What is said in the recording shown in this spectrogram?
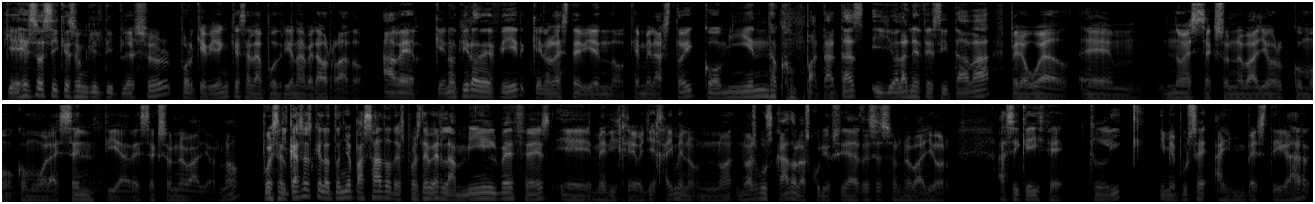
que eso sí que es un guilty pleasure, porque bien que se la podrían haber ahorrado. A ver, que no quiero decir que no la esté viendo, que me la estoy comiendo con patatas y yo la necesitaba, pero well, eh, no es Sexo en Nueva York como, como la esencia de Sexo en Nueva York, ¿no? Pues el caso es que el otoño pasado, después de verla mil veces, eh, me dije, oye Jaime, no, no, no has buscado las curiosidades de Sexo en Nueva York. Así que hice clic y me puse a investigar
